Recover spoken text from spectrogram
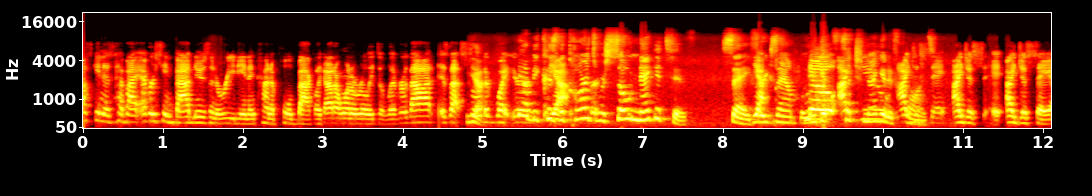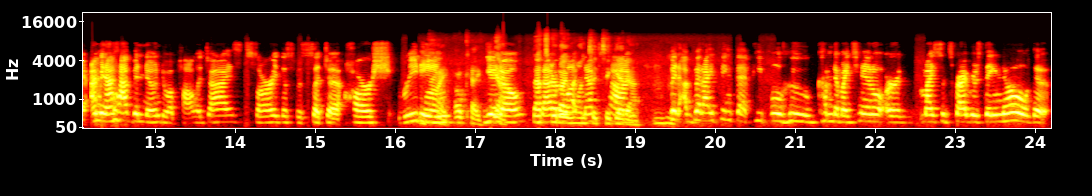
asking is have i ever seen bad news in a reading and kind of pulled back like i don't want to really deliver that is that sort Yeah. of what you're Yeah, because the cards were so negative. Say? For example, no, you get I such do. negative I thoughts. just say, I just, I just say it. I mean, I have been known to apologize. Sorry, this was such a harsh reading. Right. Okay. You yeah. know, That's what I wanted to time. get at. Mhm. But but I think that people who come to my channel or my subscribers, they know that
